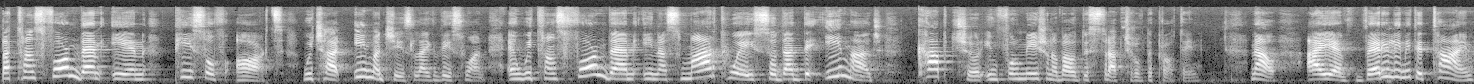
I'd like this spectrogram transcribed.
but transform them in piece of art, which are images like this one. And we transform them in a smart way so that the image capture information about the structure of the protein. Now, I have very limited time,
